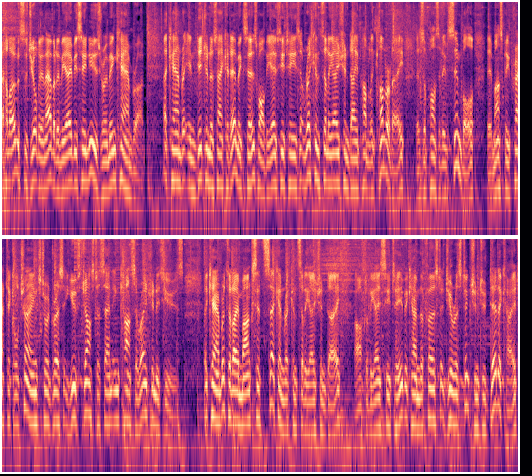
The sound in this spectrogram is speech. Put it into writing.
Hello, this is Julian Abbott in the ABC Newsroom in Canberra. A Canberra Indigenous academic says while the ACT's Reconciliation Day public holiday is a positive symbol, there must be practical change to address youth justice and incarceration issues. Canberra today marks its second Reconciliation Day after the ACT became the first jurisdiction to dedicate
